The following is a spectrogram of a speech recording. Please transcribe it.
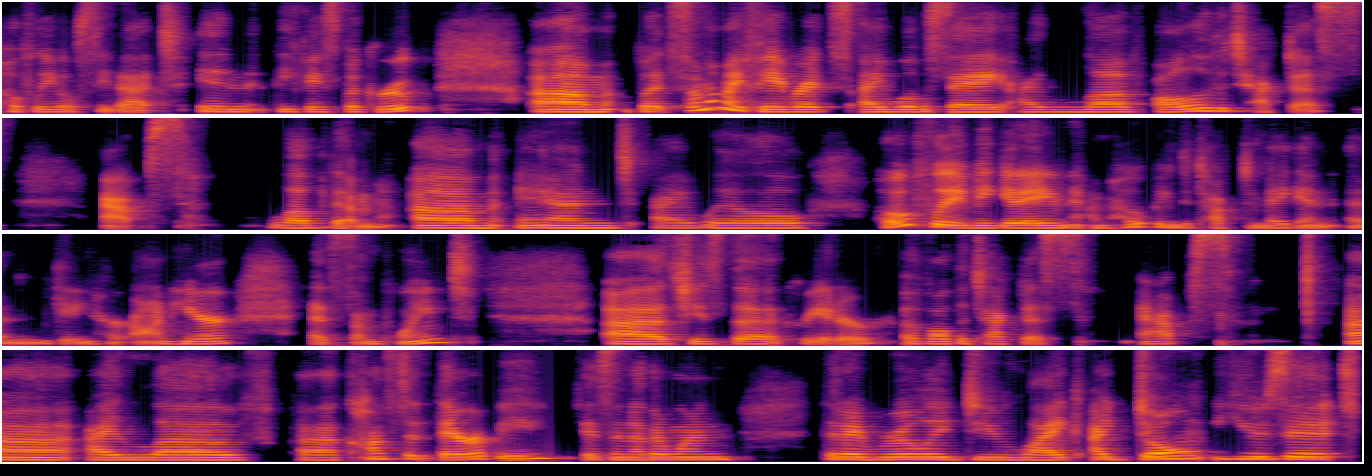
hopefully you'll see that in the facebook group. Um, but some of my favorites i will say i love all of the tactus apps. Love them. Um, and i will hopefully be getting i'm hoping to talk to megan and getting her on here at some point. Uh, she's the creator of all the tactus apps. Uh, i love uh, constant therapy is another one that i really do like. I don't use it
